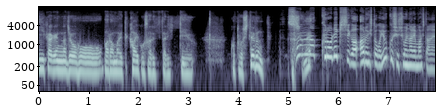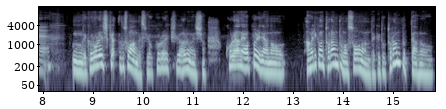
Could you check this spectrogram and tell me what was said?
いい加減な情報をばらまいて解雇されてたりっていうことをしてるんですよね。そんな黒歴史がある人がよく首相になれましたね。うん、で黒歴史がそうなんですよ。黒歴史があるのでしょこれはねやっぱりねあのアメリカのトランプもそうなんだけどトランプってあの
